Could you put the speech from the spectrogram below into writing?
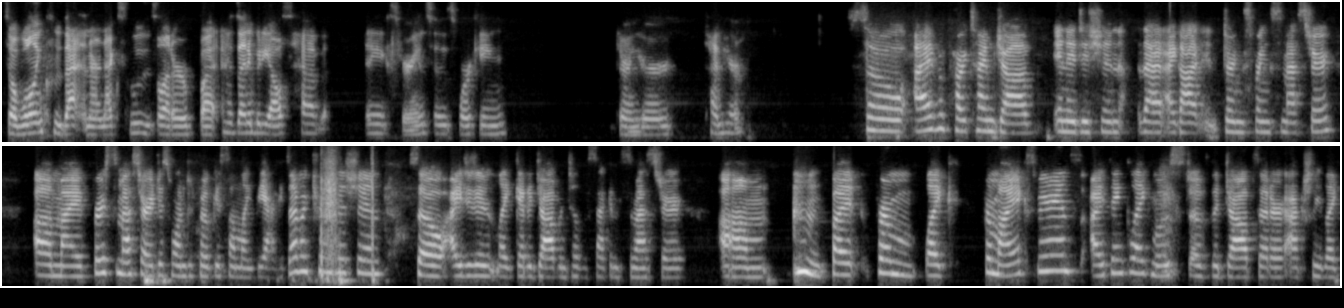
So we'll include that in our next newsletter. But has anybody else have any experiences working during your time here? So I have a part-time job in addition that I got during spring semester. Um, my first semester, I just wanted to focus on like the academic transition, so I didn't like get a job until the second semester. Um, but from like from my experience, I think like most of the jobs that are actually like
